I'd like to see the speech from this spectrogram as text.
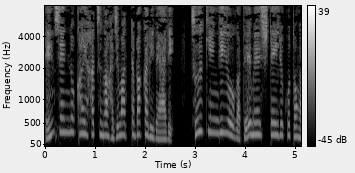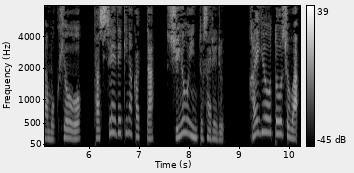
沿線の開発が始まったばかりであり、通勤利用が低迷していることが目標を達成できなかった主要因とされる。開業当初は、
